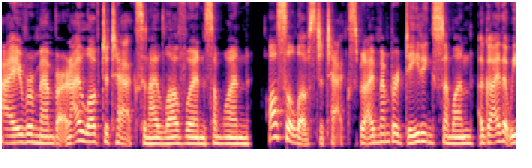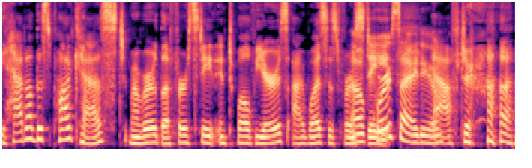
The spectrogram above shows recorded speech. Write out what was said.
I remember, and I love to text, and I love when someone also loves to text. But I remember dating someone, a guy that we had on this podcast. Remember the first date in 12 years? I was his first of date Of course I do. after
